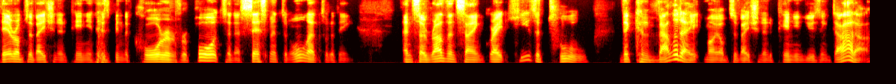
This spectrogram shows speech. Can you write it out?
their observation and opinion has been the core of reports and assessments and all that sort of thing. And so rather than saying, great, here's a tool that can validate my observation and opinion using data,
